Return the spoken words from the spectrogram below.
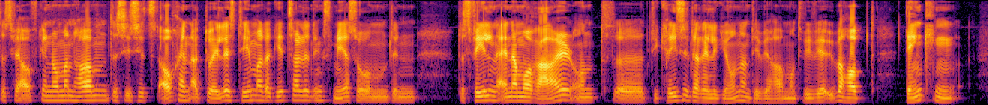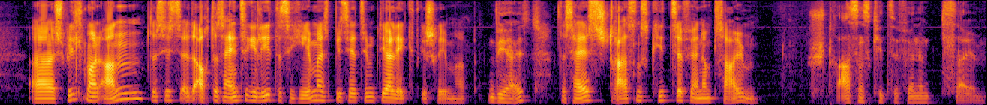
das wir aufgenommen haben. Das ist jetzt auch ein aktuelles Thema, da geht es allerdings mehr so um den, das Fehlen einer Moral und äh, die Krise der Religionen, die wir haben und wie wir überhaupt denken äh, spiel's mal an. Das ist äh, auch das einzige Lied, das ich jemals bis jetzt im Dialekt geschrieben habe. Wie heißt? Das heißt Straßenskizze für einen Psalm. Straßenskizze für einen Psalm.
